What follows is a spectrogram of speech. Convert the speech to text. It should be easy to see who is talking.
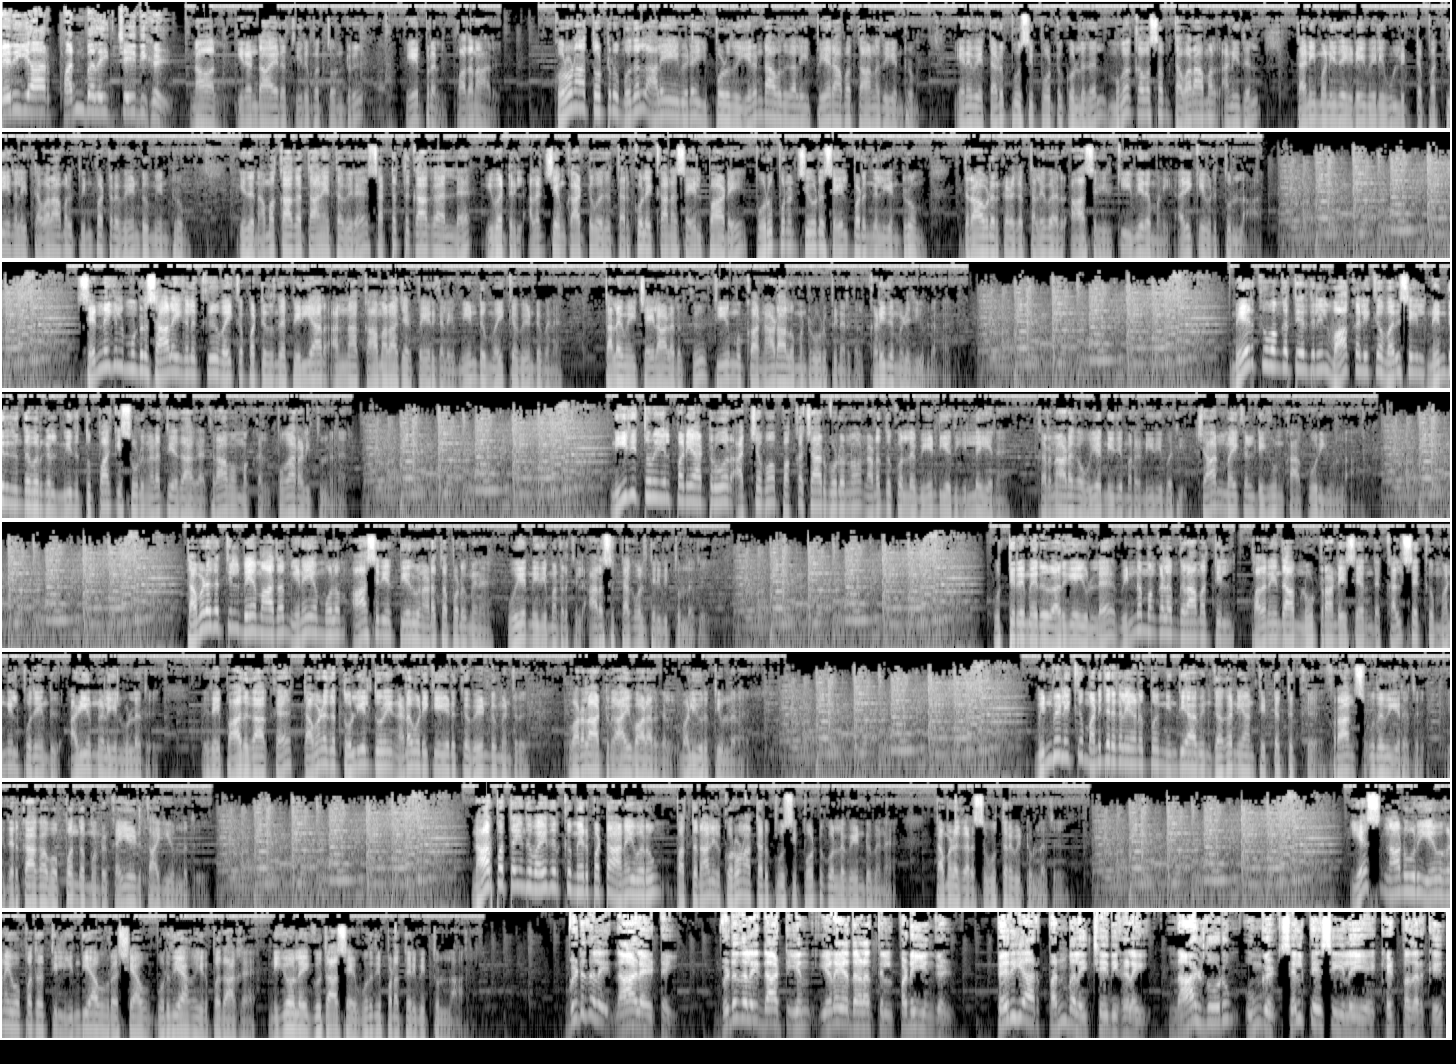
Speaker 1: பெரியார் பண்பலை செய்திகள்.
Speaker 2: நாள் இரண்டாயிரத்தி இருபத்தொன்று ஏப்ரல் பதினாறு. கொரோனா தொற்று முதல் அலையை விட இப்பொழுது இரண்டாவது அலை பேராபத்தானது என்றும் எனவே தடுப்பூசி போட்டுக் கொள்ளுதல் முகக்கவசம் தவறாமல் அணிதல் தனிமனித இடைவெளி உள்ளிட்ட பத்தியங்களை தவறாமல் பின்பற்ற வேண்டும் என்றும் இது நமக்காகத்தானே தவிர சட்டத்துக்காக அல்ல இவற்றில் அலட்சியம் காட்டுவது தற்கொலைக்கான செயல்பாடே பொறுப்புணர்ச்சியோடு செயல்படுங்கள் என்றும் திராவிடர் கழக தலைவர் ஆசிரியர் கி. வீரமணி அறிக்கை விடுத்துள்ளார். சென்னையில் மூன்று சாலைகளுக்கு வைக்கப்பட்டிருந்த பெரியார் அண்ணா காமராஜர் பெயர்களை மீண்டும் வைக்க வேண்டும் என தலைமைச் செயலாளருக்கு திமுக நாடாளுமன்ற உறுப்பினர்கள் கடிதம் எழுதியுள்ளனர். மேற்கு வங்க தேர்தலில் வாக்களிக்க வரிசையில் நின்றிருந்தவர்கள் மீது துப்பாக்கி சூடு நடத்தியதாக கிராம மக்கள் புகார் அளித்துள்ளனர். நீதித்துறையில் பணியாற்றுவோர் அச்சமோ பக்கச்சார்புடனோ நடந்து கொள்ள வேண்டியது இல்லை என கர்நாடக உயர்நீதிமன்ற நீதிபதி ஜான் மைக்கேல் டிகுன்கா கூறியுள்ளார். தமிழகத்தில் மே மாதம் இணையம் மூலம் ஆசிரியர் தேர்வு நடத்தப்படும் என உயர்நீதிமன்றத்தில் அரசு தகவல் தெரிவித்துள்ளது. உத்திரமேரூர் அருகேயுள்ள விண்ணமங்கலம் கிராமத்தில் பதினைந்தாம் நூற்றாண்டை சேர்ந்த கல்செக்கு மண்ணில் புதைந்து அழியும் நிலையில் உள்ளது. இதை பாதுகாக்க தமிழக தொழில்துறை துறை நடவடிக்கை எடுக்க வேண்டும் என்று வரலாற்று ஆய்வாளர்கள் வலியுறுத்தியுள்ளனர். விண்வெளிக்கு மனிதர்களை அனுப்பும் இந்தியாவின் ககன்யான் திட்டத்துக்கு பிரான்ஸ் உதவுகிறது. இதற்காக ஒப்பந்தம் ஒன்று கையெழுத்தாகியுள்ளது. நாற்பத்தைந்து வயதிற்கு மேற்பட்ட அனைவரும் பத்து நாளில் கொரோனா தடுப்பூசி போட்டுக் கொள்ள வேண்டும் என தமிழக அரசு உத்தரவிட்டுள்ளது. எஸ் நானூறு ஏவுகணை ஒப்பந்தத்தில் இந்தியாவும் ரஷ்யாவும் உறுதியாக இருப்பதாக நிகோலை குதாசே உறுதிப்பட தெரிவித்துள்ளார்.
Speaker 1: விடுதலை நாளேட்டை விடுதலை டாட் இன் இணையதளத்தில் படியுங்கள். பெரியார் பண்பலை செய்திகளை நாள்தோறும் உங்கள் செல்பேசியிலேயே கேட்பதற்கு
